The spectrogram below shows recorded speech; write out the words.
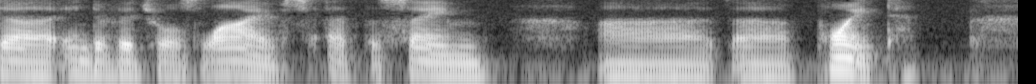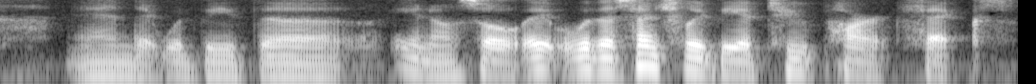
uh, individuals' lives at the same uh, uh, point, and it would be the you know so it would essentially be a two part fix.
